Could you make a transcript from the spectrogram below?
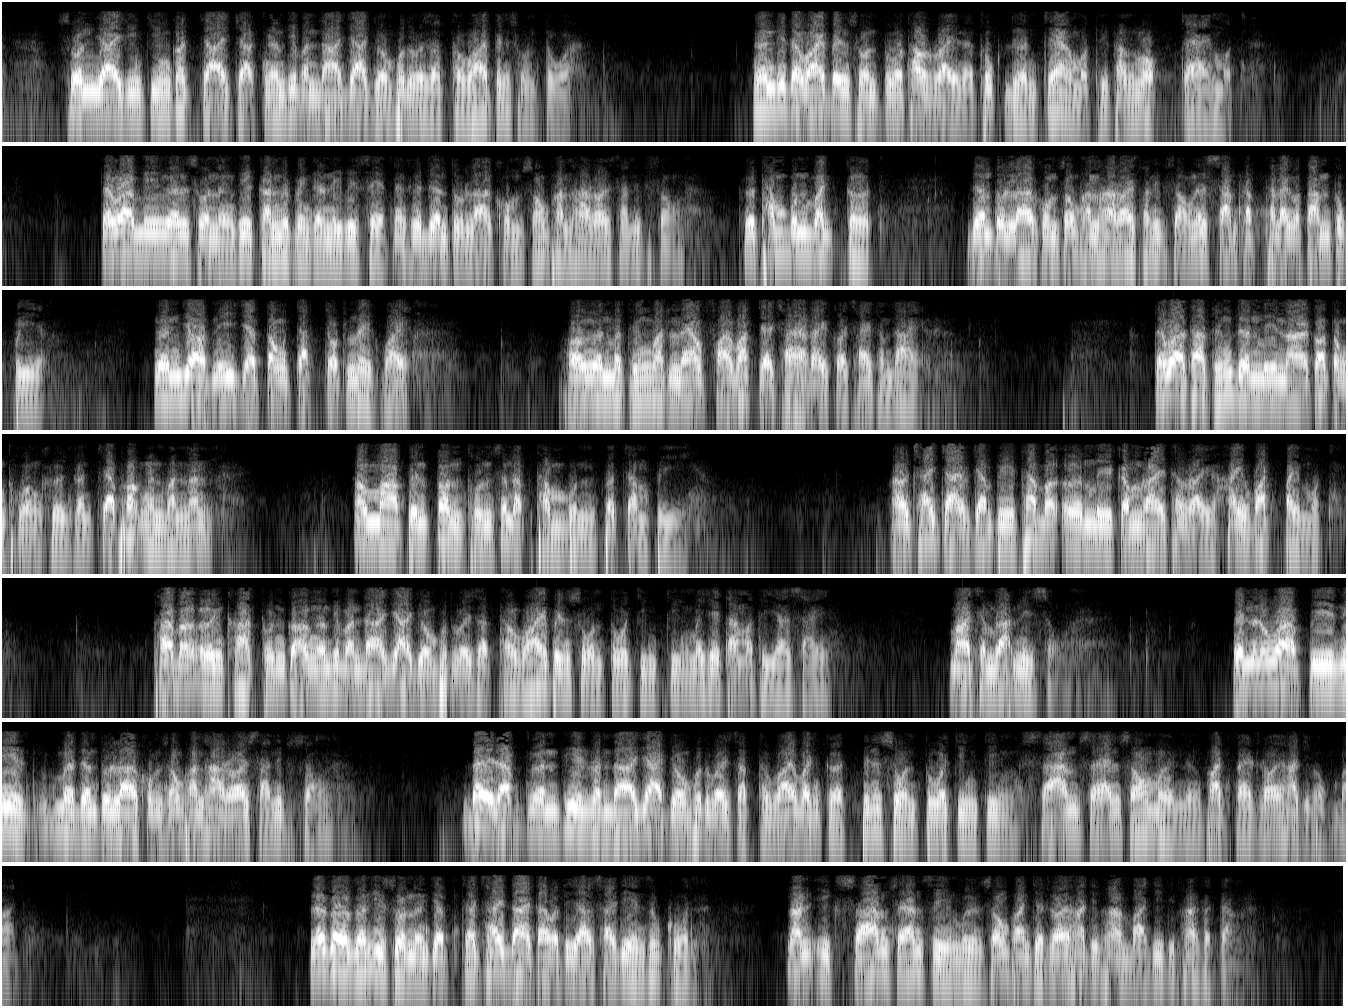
ส่วนใหญ่จริง ๆ ก็จ่ายจากเงินที่บรรดาญาติโยมพุทธบริษัทถวายเป็นส่วนตัว เงินที่ถวายเป็นส่วนตัวเท่าไรนะทุกเดือนแจ้งหมดที่ทำโมกจ่ายหมด แต่ว่ามีเงินส่วนหนึ่งที่กันไว้เป็นกรณีพิเศษนั่นคือเดือนตุลาคม 2532 คือทำบุญวันเกิด เดือนตุลาคม 2532และสามทับเท่าไรก็ตามทุกปี เงินยอดนี้จะต้องจัดจดเลขไว้ พอเงินมาถึงวัดแล้วฝ่ายวัดจะใช้อะไรก็ใช้กันได้ แต่ว่าถ้าถึงเดือนมีนาก็ต้องทวงคืนกันเฉพาะเงินวันนั้น เอามาเป็นต้นทุนสำหรับทำบุญประจำปีเอาใช้จ่ายประจำปี ถ้าบังเอิญมีกำไรเท่าไรให้วัดไปหมด ถ้าบังเอิญขาดทุนก็เอาเงินที่บรรดาญาโยมพุทธบริษัทถวายเป็นส่วนตัวจริง ๆ ไม่ใช่ตามอัธยาศัย มาชำระหนิสงเป็นนั้นว่าปีนี้เมื่อเดือนตุลาคม 2532 ได้รับเงินที่บรรดาญาโยมพุทธบริษัทถวายวันเกิดเป็นส่วนตัวจริง ๆ 321,856 บาท แล้วก็เงินอีกส่วนหนึ่งจะจะใช้ได้ตามอัตยาศัยที่เห็นสมควร นั่นอีกสามแสนสี่หมื่นสองพันเจ็ดร้อยห้าสิบห้าบาทยี่สิบห้าสตางค์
